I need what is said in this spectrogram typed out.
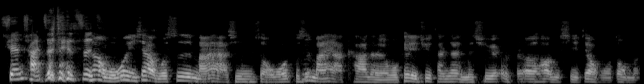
宣传这件事那。我问一下，我是玛雅新手，我不是嗯玛雅咖的人，我可以去参加你们七月二十二号的邪教活动吗？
